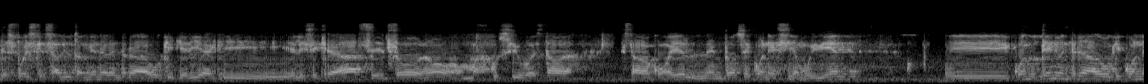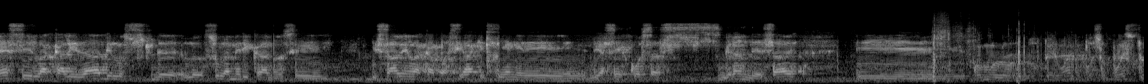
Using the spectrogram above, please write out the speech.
después, que salió también el entrenador que quería que él se quedase, todo, ¿no? Marco Silva estaba, estaba con él, entonces conocía muy bien. Y cuando tiene un entrenador que conoce la calidad de los, de los sudamericanos y, y saben la capacidad que tiene de, de hacer cosas grandes, ¿sabes? Y como los, por supuesto,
